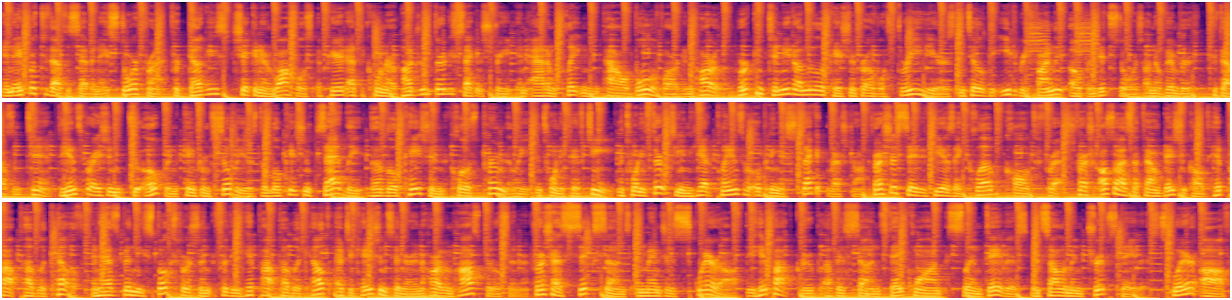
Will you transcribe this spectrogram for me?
In April 2007, a storefront for Dougie's Chicken and Waffles appeared at the corner of 132nd Street and Adam Clayton Powell Boulevard in Harlem. Work continued on the location for over three years until the eatery finally opened its doors on November 2010. The inspiration to open came from Sylvia's. The location, sadly, the location closed permanently in 2015. In 2013, he had plans of opening a second restaurant. Fresh has stated he has a club called Fresh. Fresh also has a foundation called Hip Hop Public Health and has been the spokesperson for the Hip Hop Public Health Education Center in Harlem Hospital Center. Fresh has six sons and manages Square Off, the hip hop group of his sons Daquan Slim Davis and Solomon Trips Davis. Square Off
